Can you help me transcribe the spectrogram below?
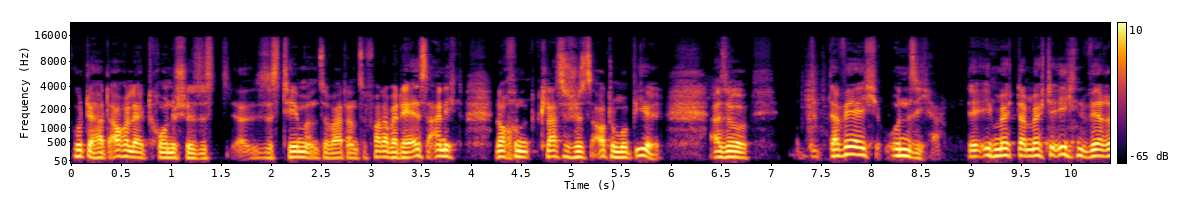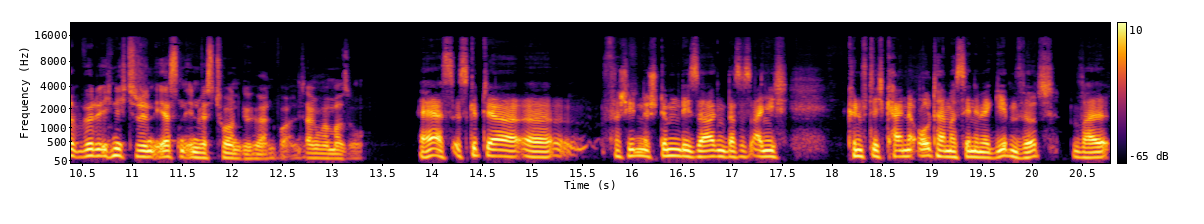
gut, der hat auch elektronische Systeme und so weiter und so fort, aber der ist eigentlich noch ein klassisches Automobil. Also da wäre ich unsicher. Ich möchte, da möchte ich, wäre, würde ich nicht zu den ersten Investoren gehören wollen, sagen wir mal so. Ja, es, es gibt ja äh, verschiedene Stimmen, die sagen, dass es eigentlich künftig keine Oldtimer-Szene mehr geben wird, weil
